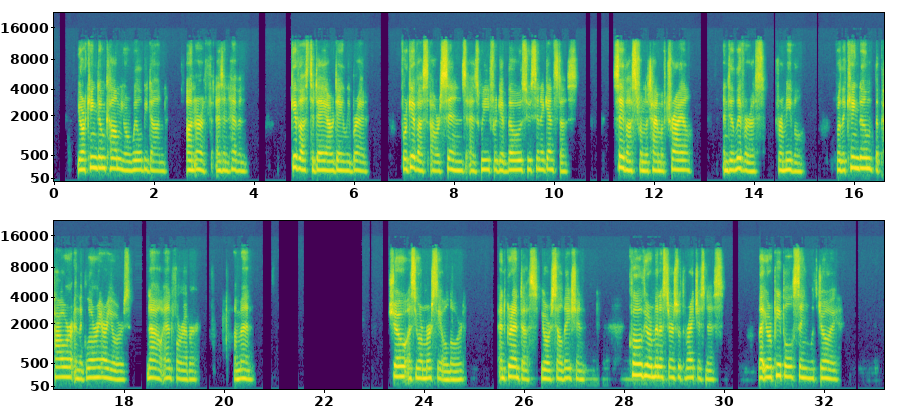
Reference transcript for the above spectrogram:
Your kingdom come, your will be done, on earth as in heaven. Give us today our daily bread. Forgive us our sins as we forgive those who sin against us. Save us from the time of trial and deliver us from evil. For the kingdom, the power, and the glory are yours, now and forever. Amen. Show us your mercy, O Lord, and grant us your salvation. Clothe your ministers with righteousness. Let your people sing with joy.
